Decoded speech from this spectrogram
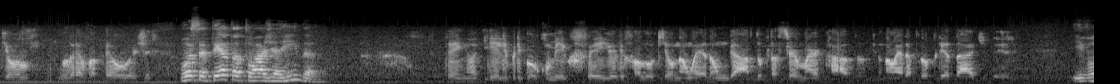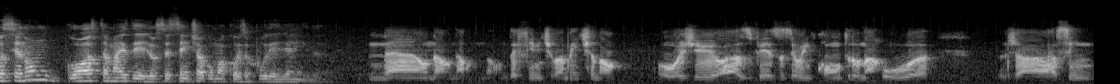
que eu levo até hoje. Você tem a tatuagem ainda? Tenho, e ele brigou comigo feio, ele falou que eu não era um gado para ser marcado, que eu não era propriedade dele. E você não gosta mais dele? Ou você sente alguma coisa por ele ainda? Não, não, não, não, definitivamente não. Hoje, às vezes eu encontro na rua, já assim,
